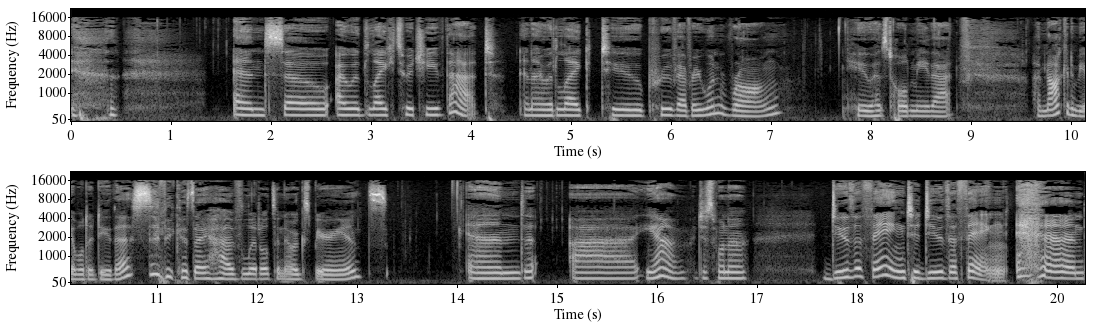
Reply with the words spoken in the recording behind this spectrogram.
and so I would like to achieve that. And I would like to prove everyone wrong who has told me that I'm not going to be able to do this because I have little to no experience. And uh, yeah, I just want to do the thing to do the thing. And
